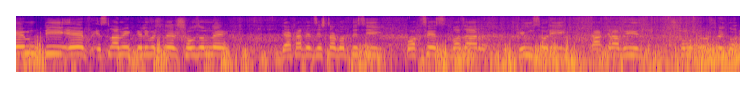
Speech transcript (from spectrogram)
এমটিএফ ইসলামিক টেলিভিশনের সৌজন্যে দেখাতে চেষ্টা করতেছি কক্সেস বাজার হিমসরি কাকরা ব্রিজ সমুদ্র সৈকত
